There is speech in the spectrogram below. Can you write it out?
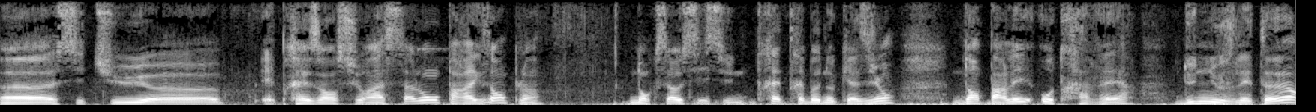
euh, si tu euh, es présent sur un salon par exemple. Donc ça aussi, c'est une très très bonne occasion d'en parler au travers d'une newsletter.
